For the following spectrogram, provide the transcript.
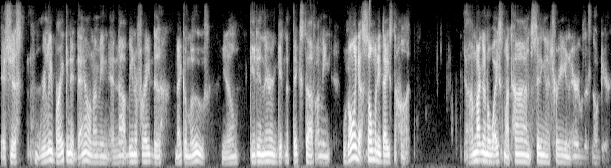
it's just really breaking it down. I mean, and not being afraid to make a move. You know, get in there and get in the thick stuff. I mean, we've only got so many days to hunt. I'm not going to waste my time sitting in a tree in an area where there's no deer.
